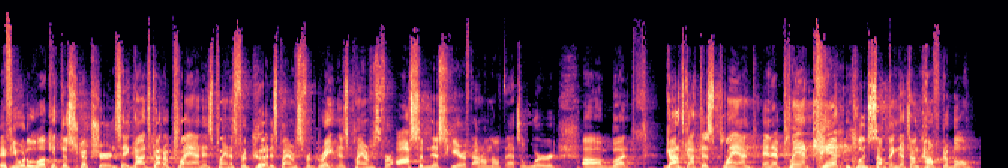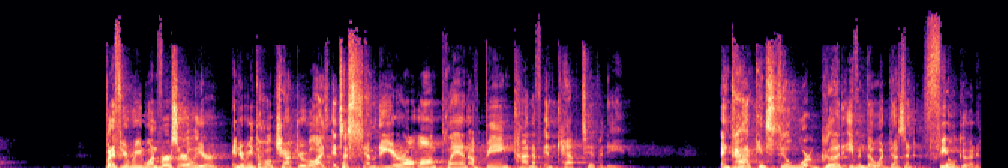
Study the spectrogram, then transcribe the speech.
if you were to look at the scripture and say, God's got a plan, his plan is for good, his plan is for greatness, his plan is for awesomeness here, if I don't know if that's a word, uh, but God's got this plan, and that plan can't include something that's uncomfortable. But if you read one verse earlier and you read the whole chapter, you realize it's a 70 year long plan of being kind of in captivity. And God can still work good even though it doesn't feel good.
